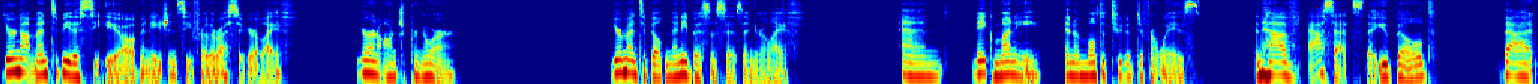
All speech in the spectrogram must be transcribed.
you're not meant to be the CEO of an agency for the rest of your life. You're an entrepreneur. You're meant to build many businesses in your life and make money in a multitude of different ways and have assets that you build that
